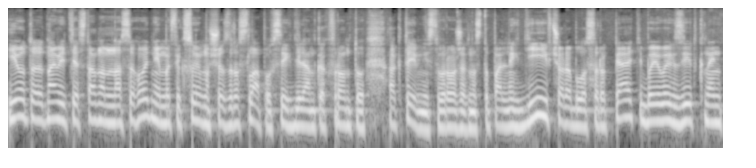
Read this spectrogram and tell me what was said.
І от е, навіть станом на сьогодні ми фіксуємо, що зросла по всіх ділянках фронту активність ворожих наступальних дій. Вчора було 45 бойових зіткнень.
